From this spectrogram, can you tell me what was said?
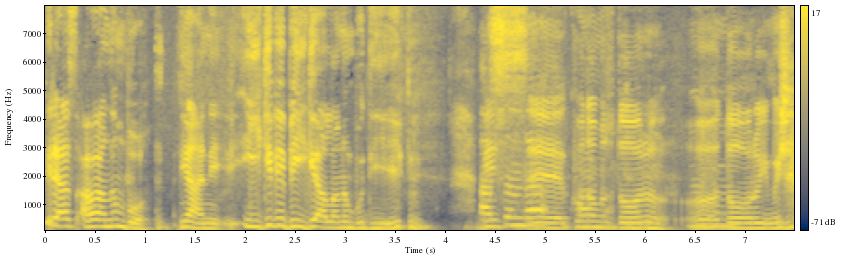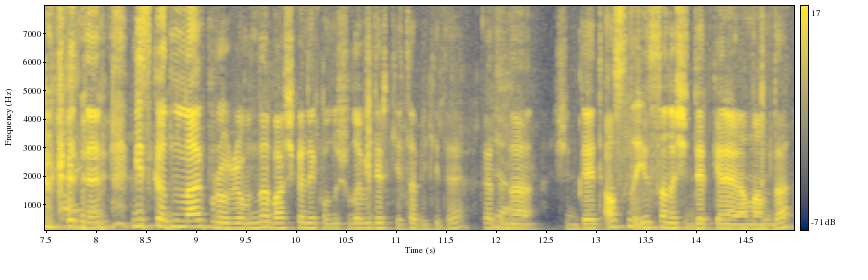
Biraz alanım bu. Yani ilgi ve bilgi alanım bu diyeyim. Biz Aslında- e, konumuz doğru e, doğruymuş hakikaten. Biz kadınlar programında başka ne konuşulabilir ki tabii ki de kadına şiddet aslında insana şiddet genel anlamda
